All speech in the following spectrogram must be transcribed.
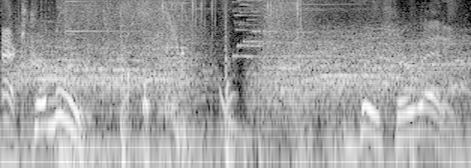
Extra move! Booster ready!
